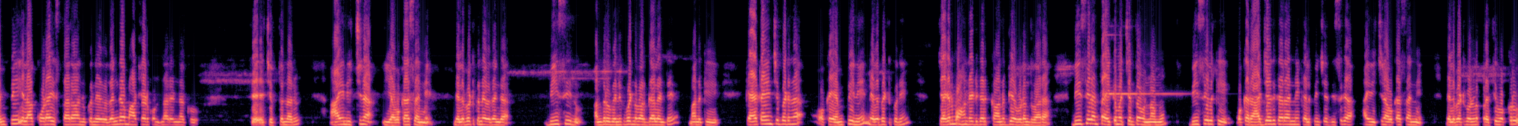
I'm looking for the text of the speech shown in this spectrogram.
ఎంపీ ఇలా కూడా ఇస్తారా అనుకునే విధంగా మాట్లాడుకుంటున్నారని నాకు చెప్తున్నారు. ఆయన ఇచ్చిన ఈ అవకాశాన్ని నిలబెట్టుకునే విధంగా బీసీలు అందరూ వెనుకబడిన వర్గాలంటే మనకి కేటాయించబడిన ఒక ఎంపీని నిలబెట్టుకుని జగన్మోహన్ రెడ్డి గారికి కానుగ్గా ఇవ్వడం ద్వారా బీసీలంతా ఐకమత్యంతో ఉన్నాము. బీసీలకి ఒక రాజ్యాధికారాన్ని కల్పించే దిశగా ఆయన ఇచ్చిన అవకాశాన్ని నిలబెట్టుకోవడంలో ప్రతి ఒక్కరూ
